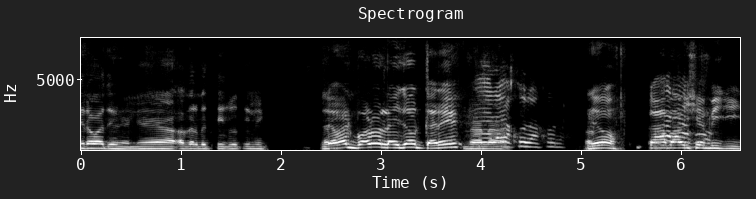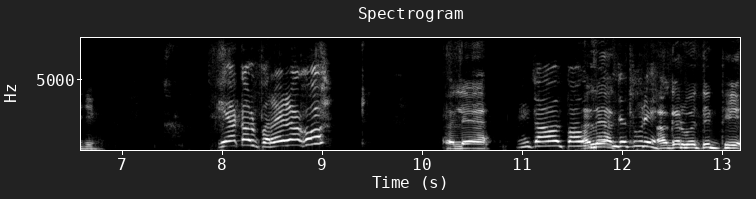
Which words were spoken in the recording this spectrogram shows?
એ રવા દે ને અગરબત્તી જોતી નહીં. લેવડ પડો લઈ જાઓ ઘરે. ના ના. રાખો રાખો લ્યો કામ આવશે બીજી જે. એ કણ ભરાઈ રાખો. એટલે હું તો આવો અલે જતું રે અગરબત્તી થી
